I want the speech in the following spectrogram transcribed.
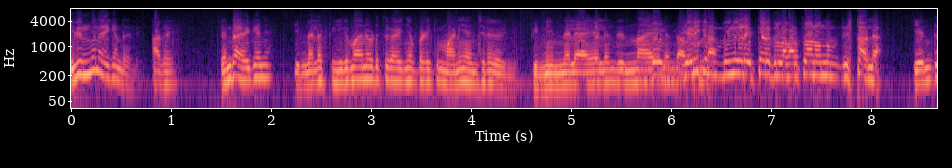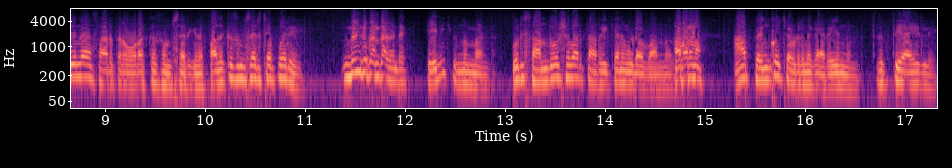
ഇത് ഇന്നലെ അയക്കണ്ടല്ലേ അതെ. എന്താ അയക്കാഞ്ഞ ഇന്നലെ തീരുമാനം എടുത്തു കഴിഞ്ഞപ്പോഴേക്കും മണി അഞ്ചിന് കഴിഞ്ഞു. പിന്നെ ഇന്നലെ ആയാലും ഇന്നായാലും എനിക്ക് നിങ്ങളുടെ ഇത്തരത്തിലുള്ള വർത്തമാനമൊന്നും ഇഷ്ടമല്ല. എന്തിനാ സാർ ഇത്ര ഉറക്കം സംസാരിക്കുന്നത്? പതുക്കെ സംസാരിച്ചാ പോരെ? നിങ്ങൾക്ക് എന്താ വേണ്ടേ? എനിക്കൊന്നും വേണ്ട. ഒരു സന്തോഷ വാർത്ത അറിയിക്കാനും കൂടെ വന്നത്. ആ പെങ്കൊച്ച് അവിടെ നിന്ന് കരയുന്നുണ്ട്. തൃപ്തിയായില്ലേ?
